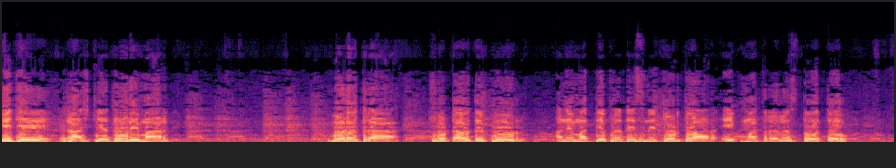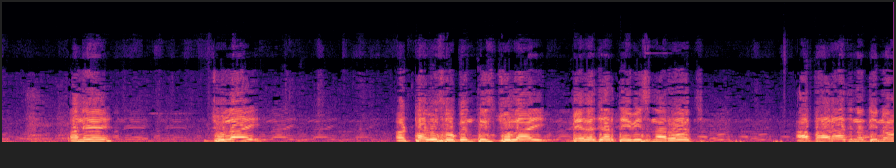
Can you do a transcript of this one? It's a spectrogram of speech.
કે જે રાષ્ટ્રીય ધોરીમાર્ગ વડોદરા, છોટાઉદેપુર અને મધ્યપ્રદેશને જોડતો આ એકમાત્ર રસ્તો હતો. અને જુલાઈ અઠ્ઠાવીસ, ઓગણત્રીસ જુલાઈ બે હજાર ના રોજ આ ભારાજ નદીનો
